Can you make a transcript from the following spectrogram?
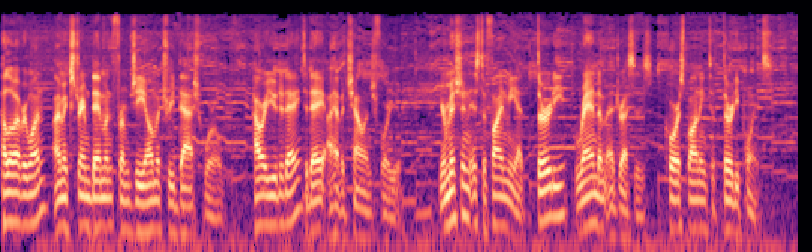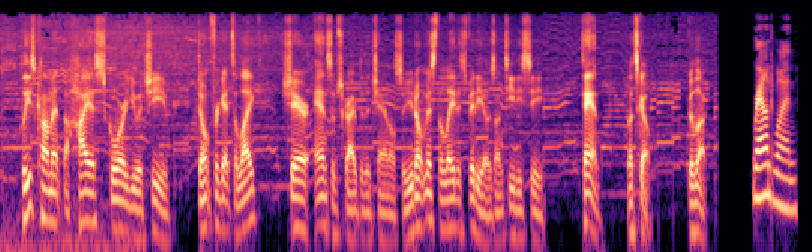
Hello everyone, I'm Extreme Demon from Geometry Dash World. How are you today? Today I have a challenge for you. Your mission is to find me at 30 random addresses corresponding to 30 points. Please comment the highest score you achieved. Don't forget to like, share, and subscribe to the channel so you don't miss the latest videos on TDC. Tan, let's go. Good luck. Round 1.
